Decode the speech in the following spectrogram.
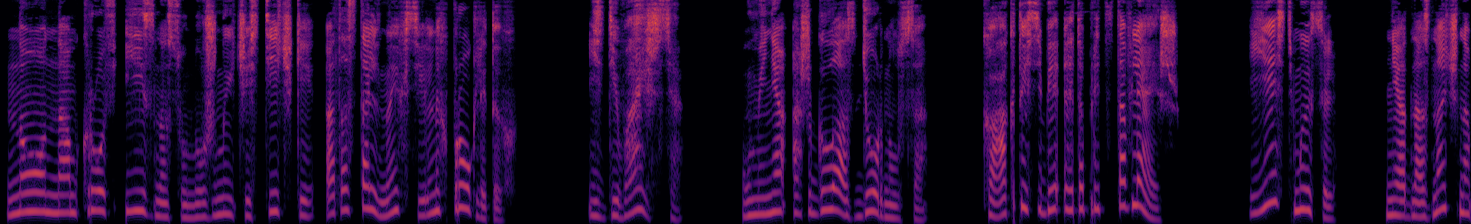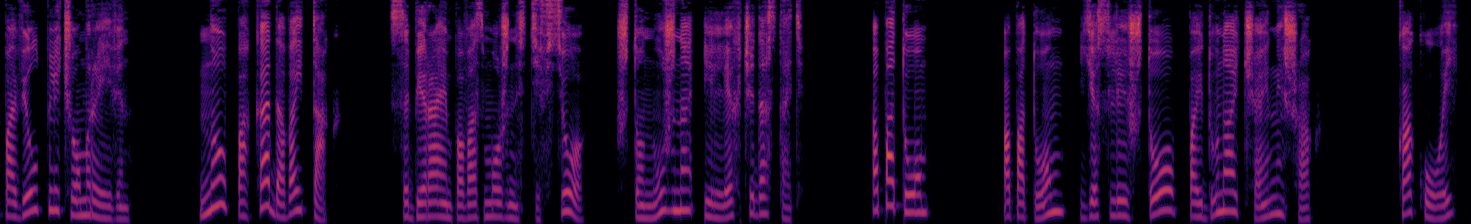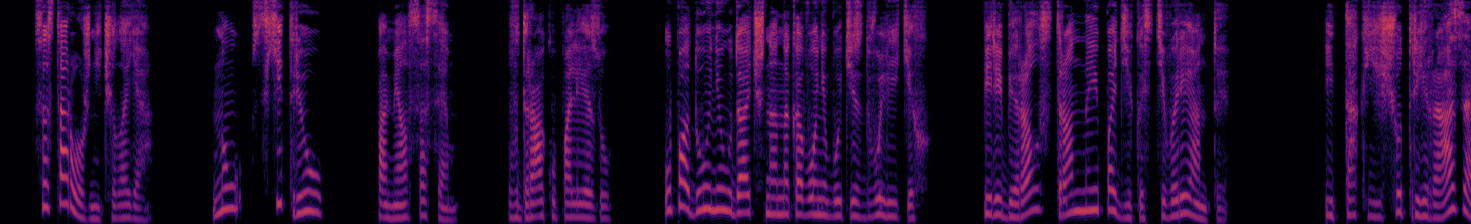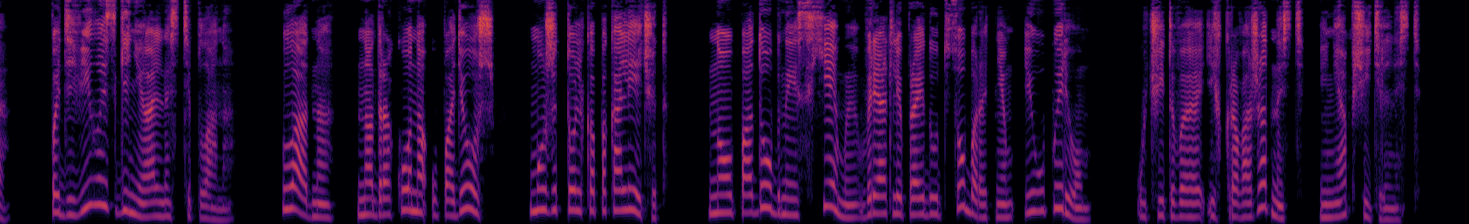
но нам кровь из носу нужны частички от остальных сильных проклятых. Издеваешься? У меня аж глаз дернулся. Как ты себе это представляешь? Есть мысль. Неоднозначно повел плечом Рейвен. Но пока давай так. Собираем по возможности все, что нужно и легче достать. А потом? А потом, если что, пойду на отчаянный шаг. Какой? Состорожничала я. «Ну, схитрю», — помялся Сэм. «В драку полезу. Упаду неудачно на кого-нибудь из двуликих». Перебирал странные по дикости варианты. «И так еще три раза?» Подивилась гениальности плана. «Ладно, на дракона упадешь, может, только покалечит, но подобные схемы вряд ли пройдут с оборотнем и упырем, учитывая их кровожадность и необщительность.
